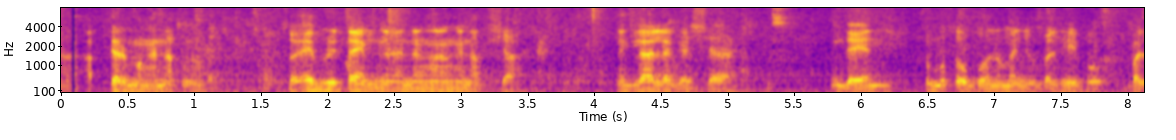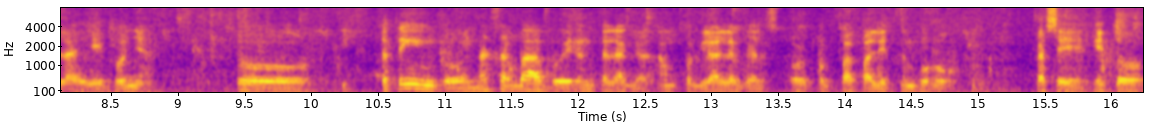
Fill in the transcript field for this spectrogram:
uh, after manganak, no? So every time na nanganganak siya, naglalagas siya. And then, tumutubo naman yung balhibo, balahibo niya. So, sa tingin ko, nasa baboy lang talaga ang paglalagas or pagpapalit ng buhok. Kasi ito,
